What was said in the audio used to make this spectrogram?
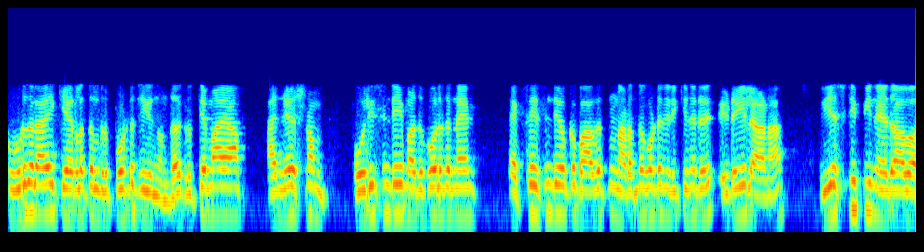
കൂടുതലായി കേരളത്തിൽ റിപ്പോർട്ട് ചെയ്യുന്നുണ്ട്. കൃത്യമായ അന്വേഷണം പോലീസിന്റെയും അതുപോലെ തന്നെ എക്സൈസിന്റെയും ഒക്കെ ഭാഗത്ത് നടന്നുകൊണ്ടിരിക്കുന്ന ഇടയിലാണ് വി എസ് ഡി പി നേതാവ്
